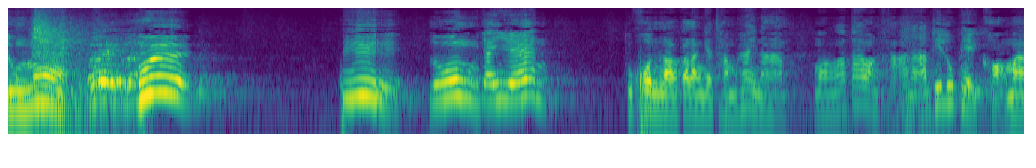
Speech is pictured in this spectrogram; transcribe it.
ลุงแน่เฮ้ยพี่ลุงใจเย็น ทุกคนเรากำลังจะทำให้นะครับ มองล้วใต้หว่างขานะครับ ที่ลูกเพจขอมา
